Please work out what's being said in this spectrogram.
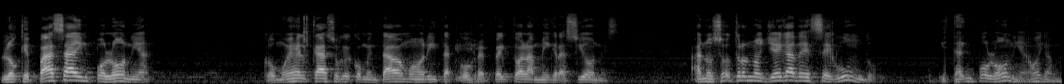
lo que pasa en Polonia, como es el caso que comentábamos ahorita con respecto a las migraciones, a nosotros nos llega de segundo y está en Polonia, óigame.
